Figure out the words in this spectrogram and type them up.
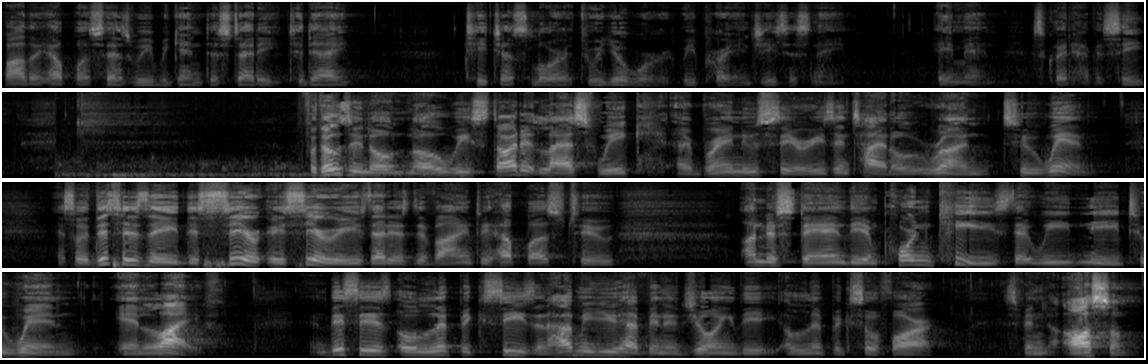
Father, help us as we begin to study today. Teach us, Lord, through your word. We pray in Jesus' name. Amen. It's great to have a seat. For those who don't know, we started last week a brand new series entitled Run to Win. And so this is a, a series that is designed to help us to understand the important keys that we need to win in life. And this is Olympic season. How many of you have been enjoying the Olympics so far? It's been awesome.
